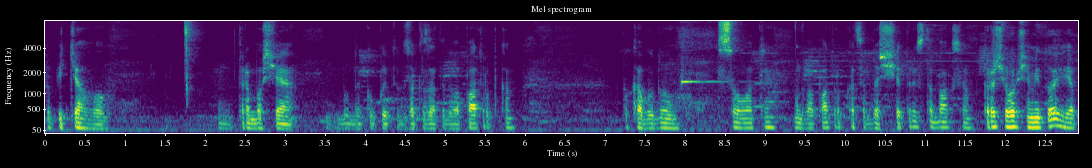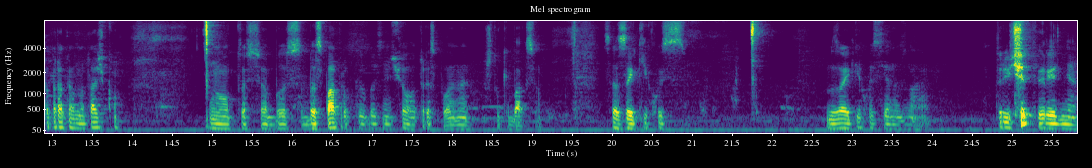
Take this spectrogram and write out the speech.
попідтягував. Треба ще буде купити, заказати два патрубка. Поки буду совати. Два патрубка, це буде ще 300 баксів. Коротше, в общем ітогі я потратив на тачку. Ну, то все без, без патрубків, без нічого, 3,5 штуки баксів. Це за якихось. За якихось, я не знаю. 3-4 дня.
